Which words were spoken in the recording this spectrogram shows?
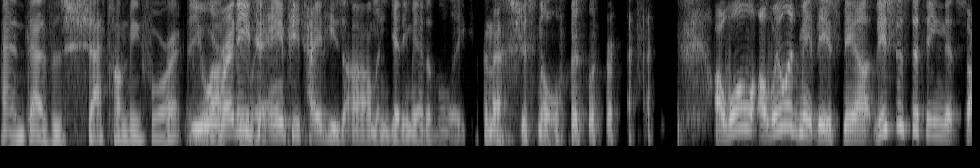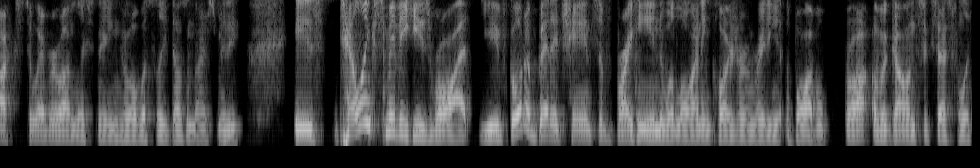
and Daz has shat on me for it. You were ready to amputate his arm and get him out of the league, and that's just not I will I will admit this. Now, this is the thing that sucks to everyone listening who obviously doesn't know Smithy, is telling Smithy he's right, you've got a better chance of breaking into a line enclosure and reading at the Bible, right? Of it going successfully.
